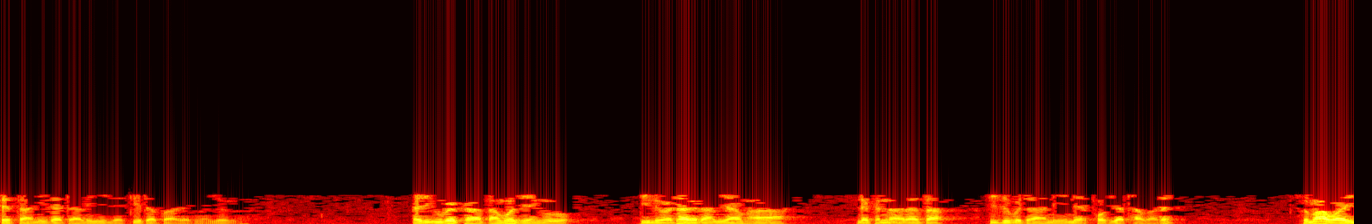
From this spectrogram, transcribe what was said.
တက်တာနေတတ်တာလေးလည်းတွေ့တတ်ပါတယ်ကျွန်တော်ယောဂီအဲဒီဥပ္ပခါတံဘောဇဉ်ကိုဒီလိုအထက်ကရာများမှာလက္ခဏာရတ္တပိစုပ္ပဒါအနေနဲ့ဖော်ပြထားပါတယ်သမဝါယိ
